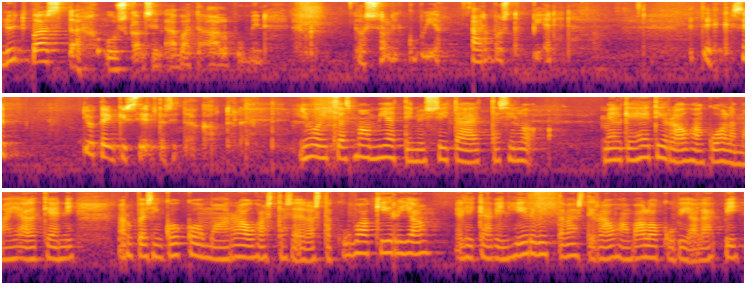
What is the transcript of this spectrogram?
Nyt vasta uskalsin avata albumin, jossa oli kuvia arvosta pienenä. Et ehkä se jotenkin sieltä sitä kautta lähtee. Joo, itse asiassa mä oon miettinyt sitä, että silloin melkein heti rauhan kuoleman jälkeen, niin mä rupesin kokoamaan rauhasta sellaista kuvakirjaa, eli kävin hirvittävästi rauhan valokuvia läpi.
